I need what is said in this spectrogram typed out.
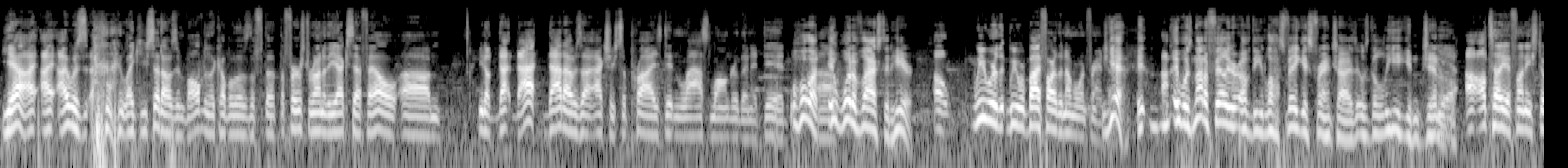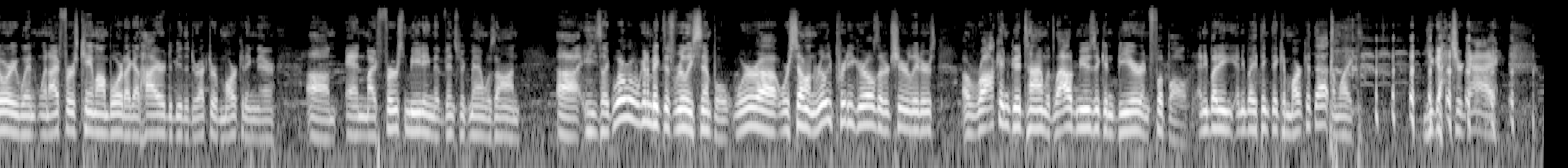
Yeah, I, I, I was like you said, I was involved in a couple of those. The, the first run of the XFL. Um, you know that that that I was uh, actually surprised didn't last longer than it did. Well, hold on, um, it would have lasted here. Oh, we were the, we were by far the number one franchise. Yeah, it, uh, it was not a failure of the Las Vegas franchise. It was the league in general. Yeah, I'll tell you a funny story. When when I first came on board, I got hired to be the director of marketing there, um, and my first meeting that Vince McMahon was on. Uh, he's like, we're, we're going to make this really simple. We're, uh, we're selling really pretty girls that are cheerleaders, a rocking good time with loud music and beer and football. Anybody anybody think they can market that? I'm like, you got your guy.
